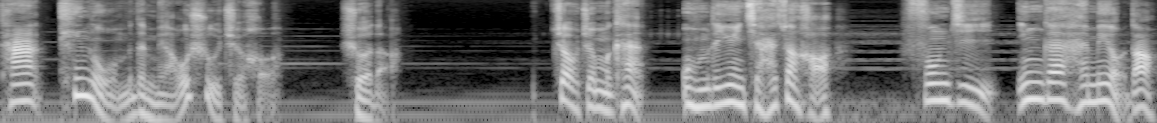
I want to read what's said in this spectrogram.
他听了我们的描述之后，说道：“照这么看，我们的运气还算好，风季应该还没有到，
